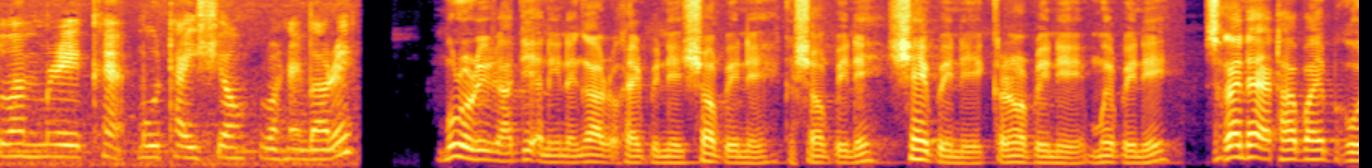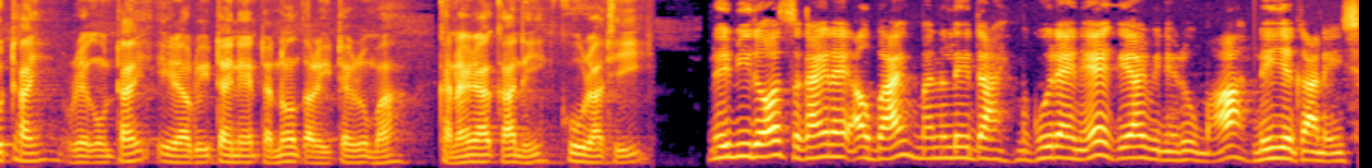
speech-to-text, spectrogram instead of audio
တွမ်ရေခန့်မူထိုင်ရှောင်းရောနိုင်ပါရယ်မူရိုရီရာတိအနေနဲ့ကရခိုင်ပင်နေရှော့ပင်နေကရှော့ပင်နေရှဲ့ပင်နေကရော့ပင်နေမွေပင်နေစကိုင်းတိုင်းအထားပိုင်းပကိုတိုင်းရေကုန်တိုင်းအေရာဝတီတိုင်းနဲ့တနောတာရီတိုင်းတို့မှာကနိုင်းရာကနေကိုရာတီ နေပြည်တော်စကိုင်းတိုင်းအောက်ပိုင်းမန္တလေးတိုင်းမကွေးတိုင်းနဲ့ကြရပြည်နယ်တို့မှာ၄ရက်ကနေ၆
